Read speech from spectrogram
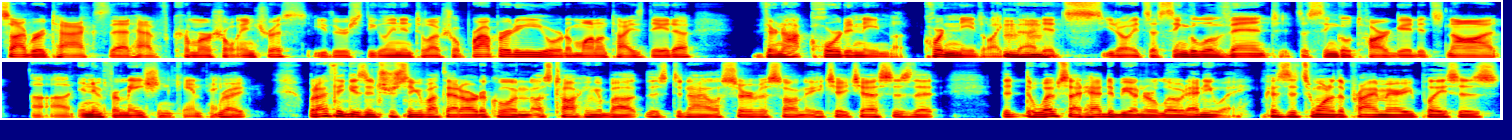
cyber attacks that have commercial interests, either stealing intellectual property or to monetize data, they're not coordinated coordinated like that. Mhm. It's you know it's a single event, it's a single target. It's not uh, an information campaign. Right. What I think is interesting about that article and us talking about this denial of service on HHS is that the, the website had to be under load anyway, because it's one of the primary places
